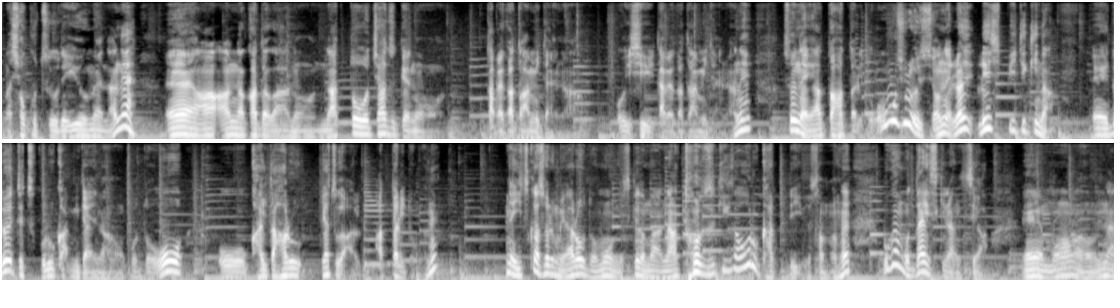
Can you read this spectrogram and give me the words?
まあ、食通で有名なね、えー、ああんな方があの納豆茶漬けの食べ方みたいな美味しい食べ方みたいなね。そういうのやってはったりとか面白いですよね。レシピ的な、えー、どうやって作るかみたいなことを書いてはるやつがあったりとかね。ね、いつかそれもやろうと思うんですけど、まあ、納豆好きがおるかっていう、そのね、僕はもう大好きなんですよ。えー、もう、な、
